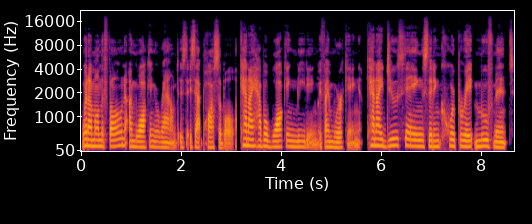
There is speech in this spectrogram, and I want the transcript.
when I'm on the phone, I'm walking around. Is, is that possible? Can I have a walking meeting if I'm working? Can I do things that incorporate movement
